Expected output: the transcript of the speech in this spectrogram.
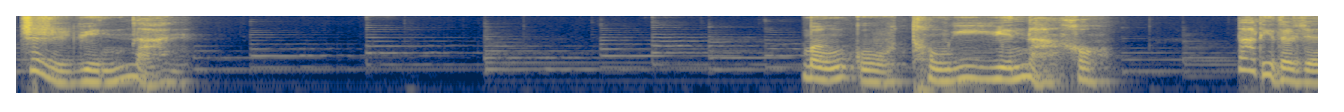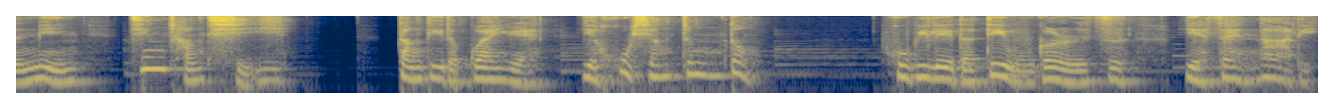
至云南，蒙古统一云南后，那里的人民经常起义。当地的官员也互相争斗，忽必烈的第五个儿子也在那里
